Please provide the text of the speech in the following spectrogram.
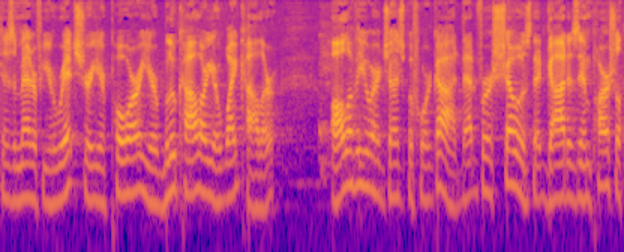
Doesn't matter if you're rich or you're poor, you're blue collar, you're white collar. All of you are judged before God. That verse shows that God is impartial.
